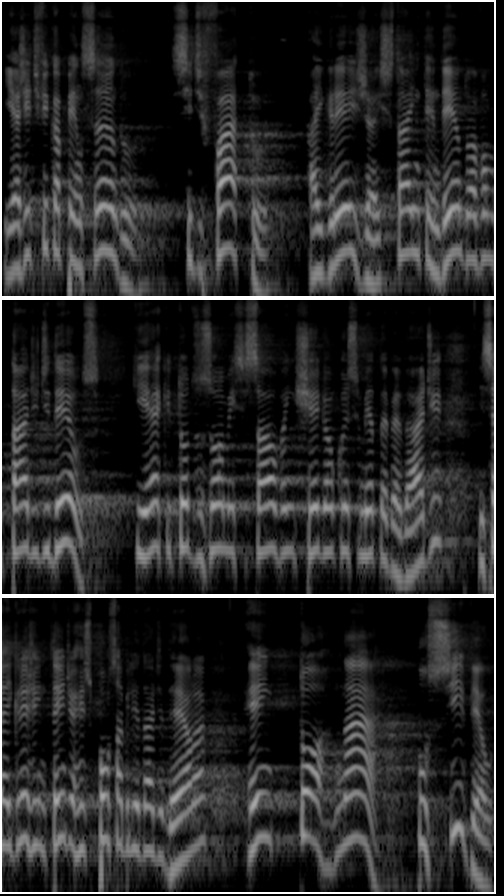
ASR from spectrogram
E a gente fica pensando se de fato a igreja está entendendo a vontade de Deus, que é que todos os homens se salvem, chegam ao conhecimento da verdade, e se a igreja entende a responsabilidade dela em tornar possível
